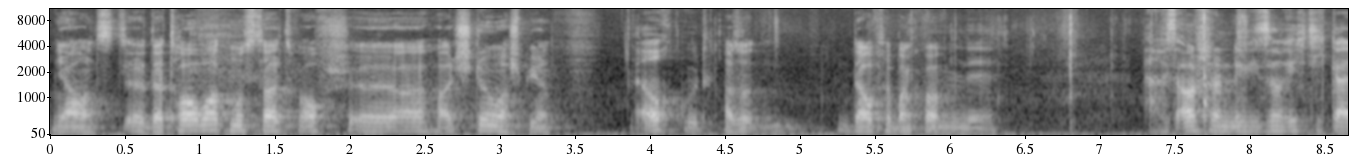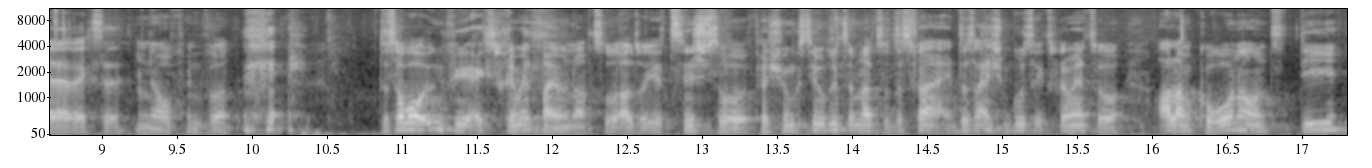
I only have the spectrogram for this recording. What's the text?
Ja, und äh, der Torwart musste halt auf, äh, als Stürmer spielen. Auch gut. Also, der auf der Bank war. Nee. Aber ist auch schon irgendwie so ein richtig geiler Wechsel. Ja, auf jeden Fall. Das ist aber irgendwie ein Experiment, meiner Meinung nach. So. Also jetzt nicht so Verschwörungstheorie, sondern so, das, war, das ist eigentlich ein gutes Experiment. So, alle haben Corona und die,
